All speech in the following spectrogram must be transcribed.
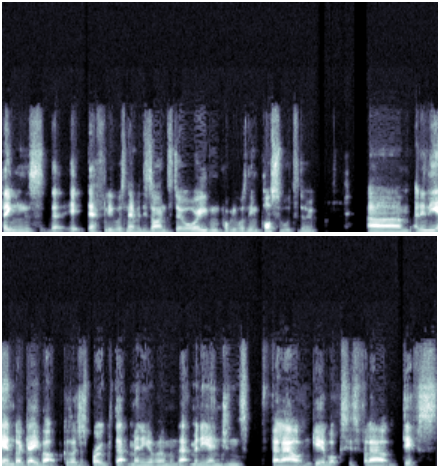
things that it definitely was never designed to do, or even probably wasn't even possible to do. Um, and in the end, I gave up because I just broke that many of them, and that many engines fell out, and gearboxes fell out, and diffs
